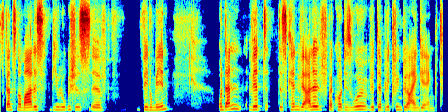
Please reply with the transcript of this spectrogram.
Das ist ganz normales biologisches äh, Phänomen. Und dann wird, das kennen wir alle, bei Cortisol wird der Blickwinkel eingeengt.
